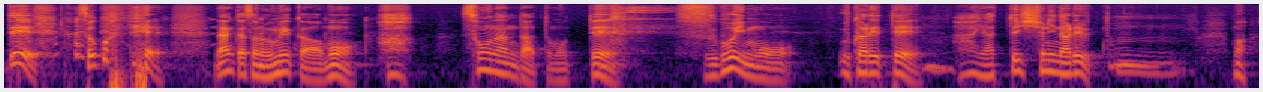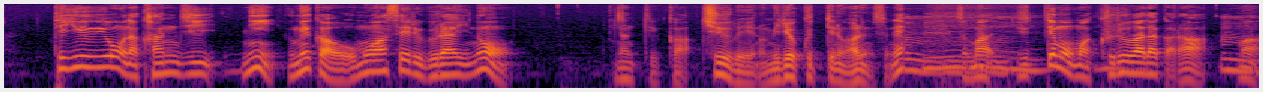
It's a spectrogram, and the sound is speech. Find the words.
でそこでなんかその梅川も「はあそうなんだ」と思ってすごいもう浮かれて「はあやっと一緒になれる」と。まあ、っていうような感じに梅川を思わせるぐらいのなんていうか中兵衛の魅力っていうのがあるんですよね。そのまあ言ってもまあ車だから、まあ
